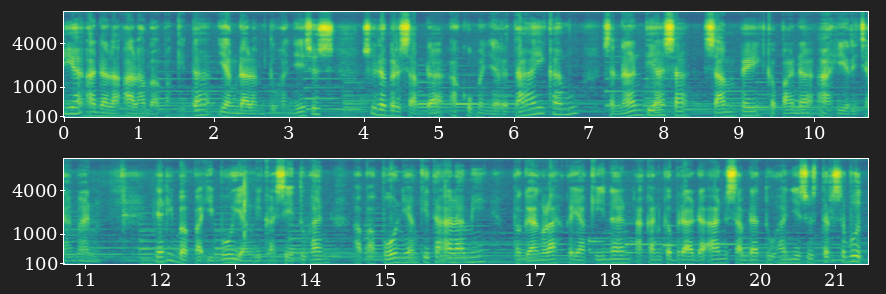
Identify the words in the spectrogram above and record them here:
Dia adalah Allah Bapa kita yang dalam Tuhan Yesus sudah bersabda, Aku menyertai kamu senantiasa sampai kepada akhir zaman. Jadi Bapak Ibu yang dikasih Tuhan, apa pun yang kita alami, peganglah keyakinan akan keberadaan sabda Tuhan Yesus tersebut.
